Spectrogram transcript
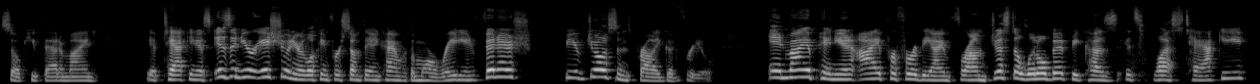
So keep that in mind. If tackiness isn't your issue and you're looking for something kind of with a more radiant finish, the Beauty of Joseon's probably good for you in my opinion, I prefer the I'm From just a little bit because it's less tacky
